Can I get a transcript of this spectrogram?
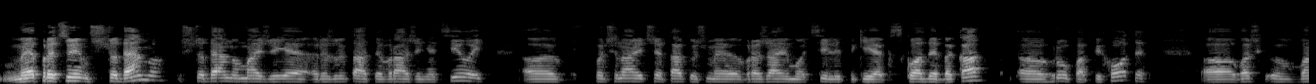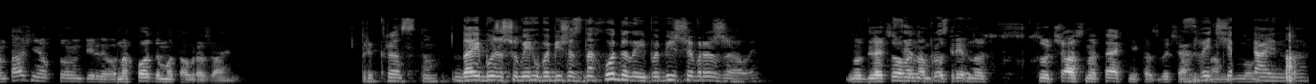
Ми працюємо щоденно. Щоденно майже є результати враження цілей. Починаючи також, ми вражаємо цілі, такі як склади БК, група піхоти, важ- вантажні автомобілі знаходимо та вражаємо. Прекрасно. Дай Боже, щоб ви його побільше знаходили і побільше вражали. Ну для цього Це нам просто- потрібна сучасна техніка, звичайно. Нам, ну, Звичайно.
